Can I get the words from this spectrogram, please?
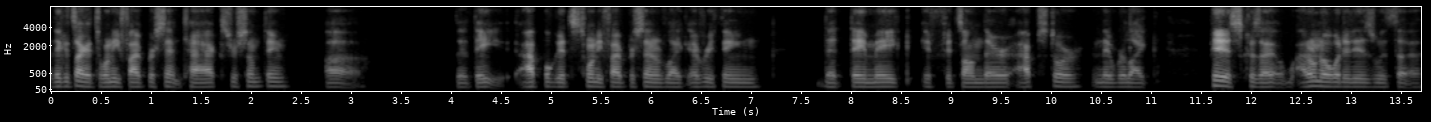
I think it's like a twenty five percent tax or something uh that they Apple gets 25% of like everything that they make if it's on their app store and they were like pissed cuz I I don't know what it is with uh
